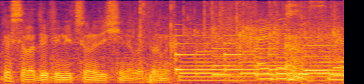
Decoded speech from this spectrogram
Questa è la definizione di cinema per me. È bellissima.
